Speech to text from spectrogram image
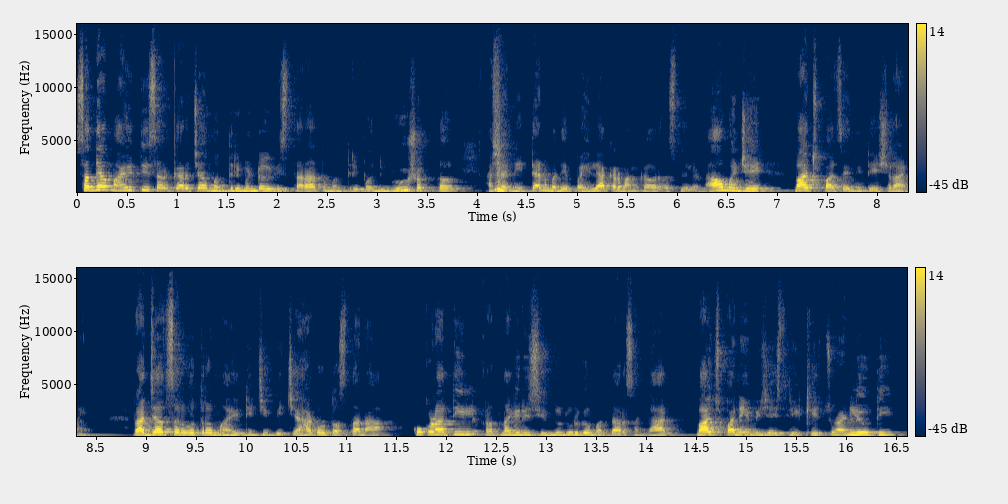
सध्या महायुती सरकारच्या मंत्रिमंडळ विस्तारात मंत्रिपद मिळू शकतं अशा नेत्यांमध्ये पहिल्या क्रमांकावर असलेलं नाव म्हणजे भाजपाचे नितेश राणे. राज्यात सर्वत्र महायुतीची पिछेहाट होत असताना कोकणातील रत्नागिरी सिंधुदुर्ग मतदारसंघात भाजपाने विजयश्री खेचून आणली होती.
